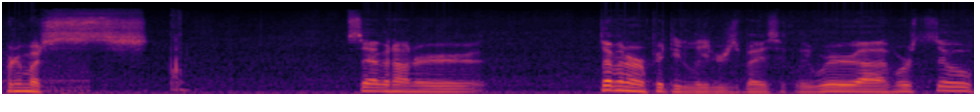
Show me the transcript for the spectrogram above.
pretty much s- 700 750 liters basically. We're uh, we're still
